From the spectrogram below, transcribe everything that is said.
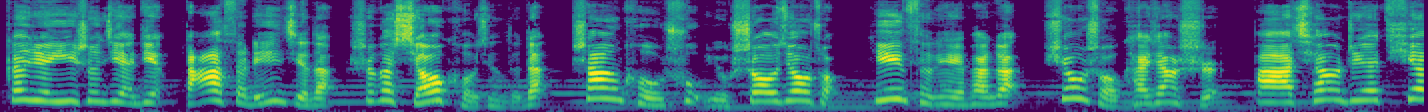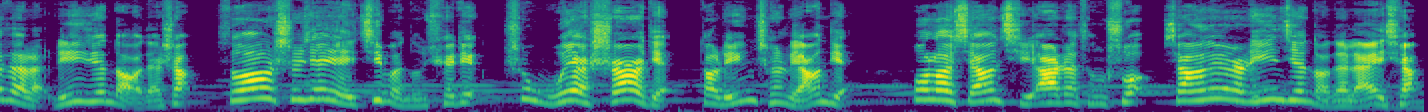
根据医生鉴定，打死林姐的是颗小口径子弹，伤口处有烧焦状，因此可以判断凶手开枪时把枪直接贴在了林姐脑袋上。死亡时间也基本能确定是午夜十二点到凌晨两点。波洛想起阿珍曾说想对着林姐脑袋来一枪。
